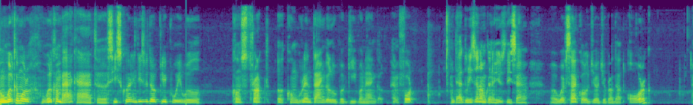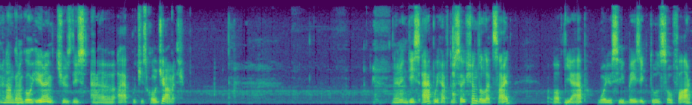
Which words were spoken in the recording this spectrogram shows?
Welcome or welcome back at uh, C-square. In this video clip we will construct a congruent angle of a given angle and for that reason I'm going to use this uh, uh, website called geogebra.org and I'm going to go here and choose this uh, app which is called Geometry. And in this app we have two sections, the left side of the app where you see basic tools so far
